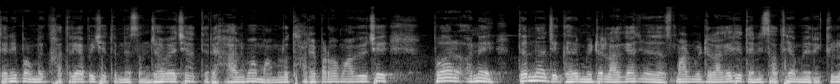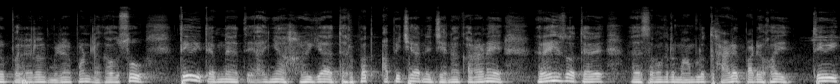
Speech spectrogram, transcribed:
તેની પણ અમે ખાતરી આપી છે, તેમને સમજાવ્યા છે. અત્યારે હાલમાં મામલો થારે પાડવામાં આવ્યો છે. પણ અને તેમના જે ઘરે મીટર લાગ્યા છે સ્માર્ટ મીટર લાગ્યા છે, તેની સાથે અમે રેગ્યુલર પેરેલલ મીટર પણ લગાવશું. તેવી તેમને અહીંયા હળિયા ધરપત આપી છે અને જેના કારણે રહીશો અત્યારે સમગ્ર મામલો થાળે પાડ્યો હોય તેવી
